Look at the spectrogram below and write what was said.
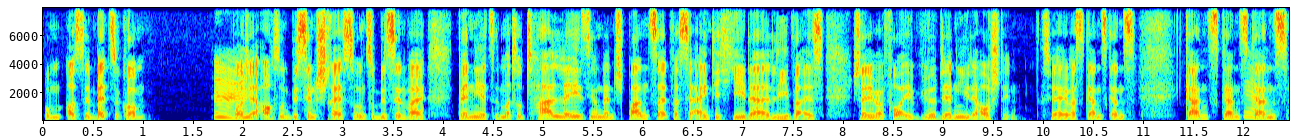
um aus dem Bett zu kommen. Braucht ihr auch so ein bisschen Stress und so ein bisschen, weil wenn ihr jetzt immer total lazy und entspannt seid, was ja eigentlich jeder lieber ist, stell dir mal vor, ihr würdet ja nie wieder aufstehen. Das wäre ja was ganz, ganz, ganz, ganz, Ja. ganz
